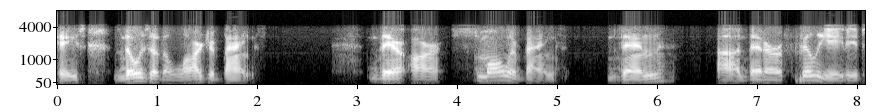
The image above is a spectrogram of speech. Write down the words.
Chase. Those are the larger banks. There are smaller banks then uh, that are affiliated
